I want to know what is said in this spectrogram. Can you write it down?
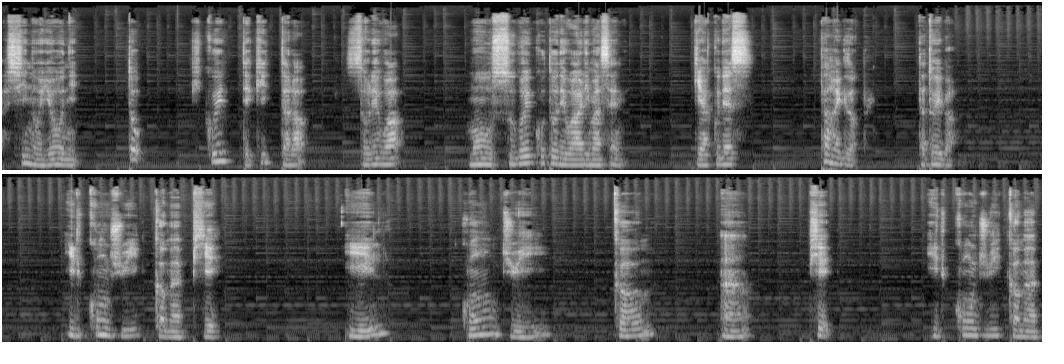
Ashi To 聞こえてきたら、それはもうすごいことではありません。逆です。Par exemple, 例えば、Il conduit comme un pied. Il conduit comme un pied. Il conduit comme un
